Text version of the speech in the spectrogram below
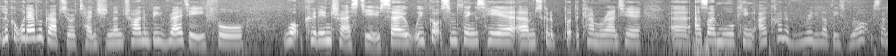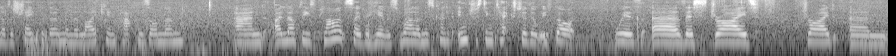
look at whatever grabs your attention and try and be ready for what could interest you. So we've got some things here. I'm just going to put the camera around here uh, as I'm walking. I kind of really love these rocks. I love the shape of them and the lichen patterns on them. And I love these plants over here as well and this kind of interesting texture that we've got with uh, this dried, dried, um,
